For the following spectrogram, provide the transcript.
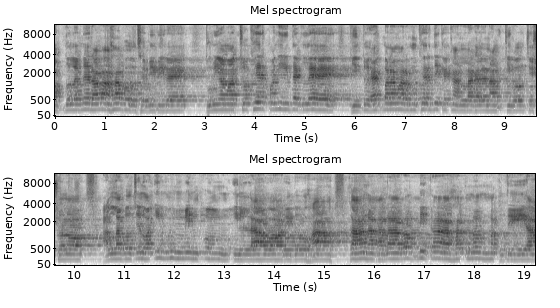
আব্দুল্লাহ রাহা বলছে, বিবি রে, তুমি আমার চোখের পানি দেখলে, কিন্তু একবার আমার মুখের দিকে কান লাগালেন আমি কি বলছি শোনো, আল্লাহ বলছেন, ওয়া ইমিনকুম ইল্লা ওয়ারিদুহা, কানা আলা রাব্বিকা হাতমাম মাকদিয়া।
